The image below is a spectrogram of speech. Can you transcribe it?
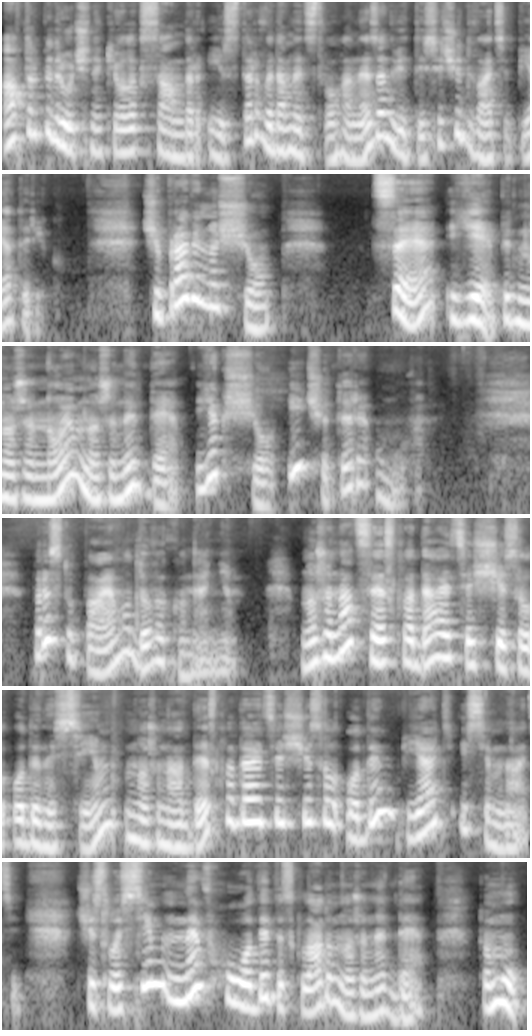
Автор підручників Олександр Істер, видавництво Ганеза 2025 рік. Чи правильно, що це є підмножиною множини D, якщо і 4 умови. Приступаємо до виконання. Множина С складається з чисел 1 і 7, множина D складається з чисел 1, 5 і 17. Число 7 не входить до складу множини D, тому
